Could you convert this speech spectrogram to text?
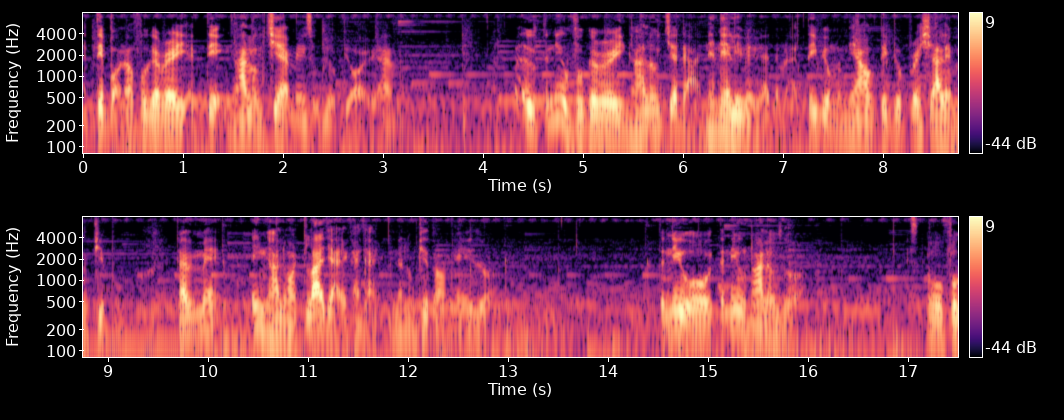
အစ်စ်ပေါ့နော် vocabulary အစ်စ်ငါးလုံးကျက်မယ်ဆိုပြီးတော့ပြောရဗျာအဲ့တနေ့ vocabulary ငါးလုံးကျက်တာနည်းနည်းလေးပဲဗျာတင်မလားတိတ်ပြောမများဘူးတိတ်ပြော pressure လည်းမဖြစ်ဘူးဒါပေမဲ့အဲ့ငါးလုံးကတလားကြရဲ့ခါကျရင်ဘယ်နှလုံးဖြစ်သွားမလဲဆိုတော့တနေ့ကိုတနေ့ကိုငါးလုံးဆိုတော့ဟို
